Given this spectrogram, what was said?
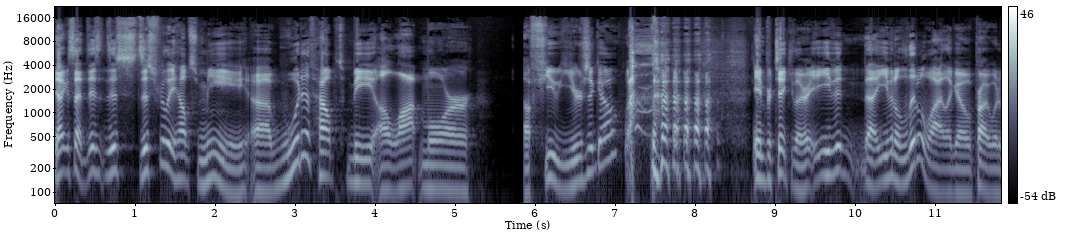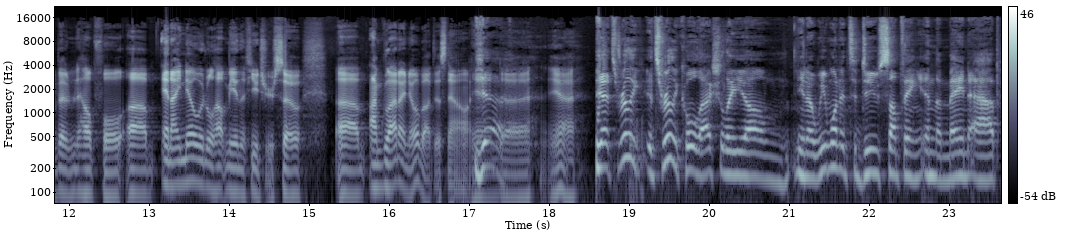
yeah, like I said, this this this really helps me. Uh, would have helped me a lot more a few years ago. In particular, even uh, even a little while ago, probably would have been helpful, um, and I know it'll help me in the future. So um, I'm glad I know about this now. And, Yeah. uh, yeah, Yeah, it's really it's really cool actually. Um, you know, we wanted to do something in the main app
